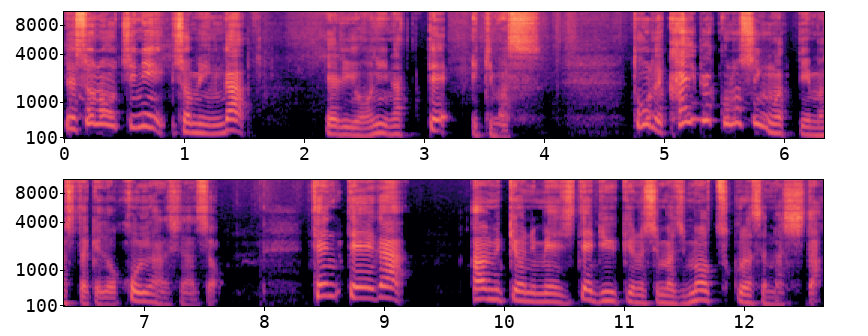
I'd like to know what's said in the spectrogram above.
でそのうちに庶民がやるようになっていきます。ところで開闢の神話って言いましたけどこういう話なんですよ。天帝が奄美京に命じて琉球の島々を作らせました。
